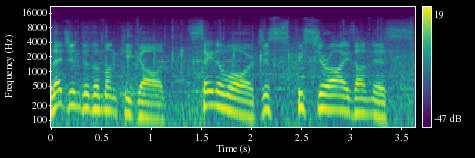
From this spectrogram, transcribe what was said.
Legend of the Monkey God. Say no more, just feast your eyes on this.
